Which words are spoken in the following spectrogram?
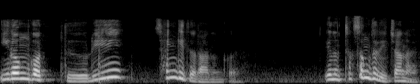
이런 것들이 생기더라는 거예요. 이런 특성들이 있잖아요.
